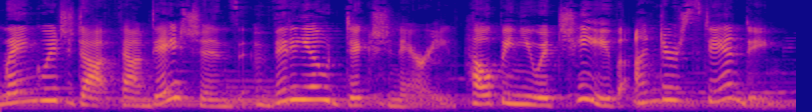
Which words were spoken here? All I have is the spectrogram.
Language.Foundation's Video Dictionary, helping you achieve understanding.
